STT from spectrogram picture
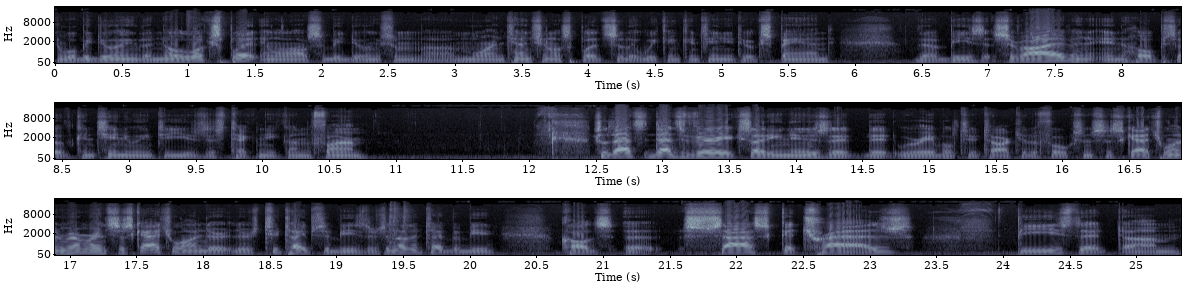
And we'll be doing the no-look split, and we'll also be doing some uh, more intentional splits so that we can continue to expand the bees that survive, and in hopes of continuing to use this technique on the farm. So that's that's very exciting news that, that we are able to talk to the folks in Saskatchewan. Remember, in Saskatchewan, there, there's two types of bees. There's another type of bee called uh, Saskatraz bees that um,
